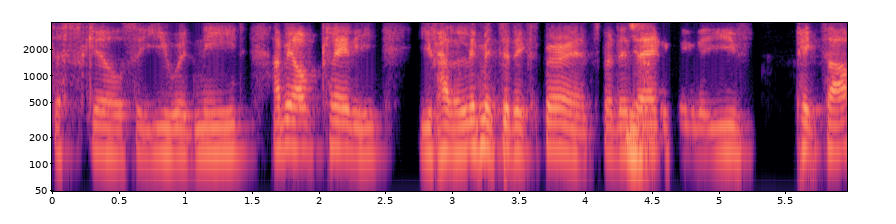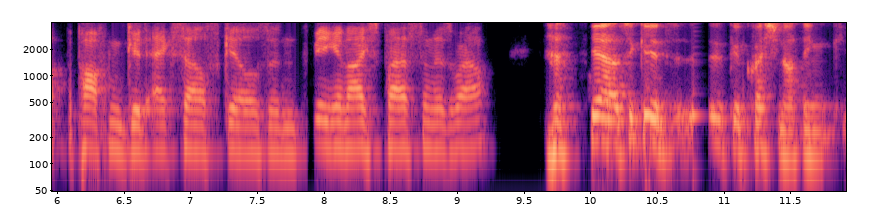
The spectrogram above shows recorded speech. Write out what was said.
the skills that you would need? I mean, clearly you've had a limited experience, but is yeah. there anything that you've picked up apart from good Excel skills and being a nice person as well? yeah, it's a good good question. I think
